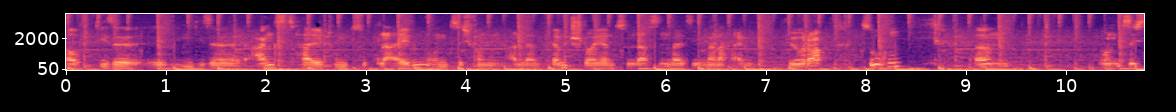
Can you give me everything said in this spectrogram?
auf diese, in diese Angsthaltung zu bleiben und sich von anderen fremdsteuern zu lassen, weil sie immer nach einem Führer suchen ähm, und sich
